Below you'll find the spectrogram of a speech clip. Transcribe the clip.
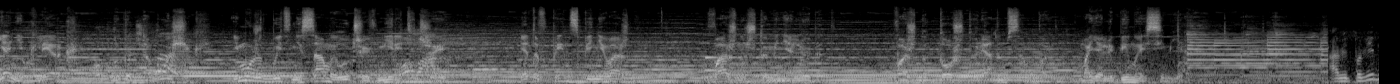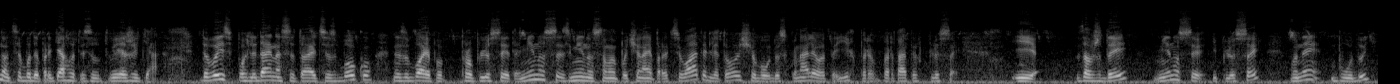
Я не клерк, не дальнобойщик и, может быть, не самый лучший в мире диджей. Это, в принципе, не важно. Важно, что меня любят. Важно то, что рядом со мной моя любимая семья. А відповідно це буде притягуватися в твоє життя. Дивись, поглядай на ситуацію збоку, не забувай про плюси та мінуси. З мінусами починай працювати для того, щоб удосконалювати їх, перевертати в плюси. І завжди мінуси і плюси вони будуть,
